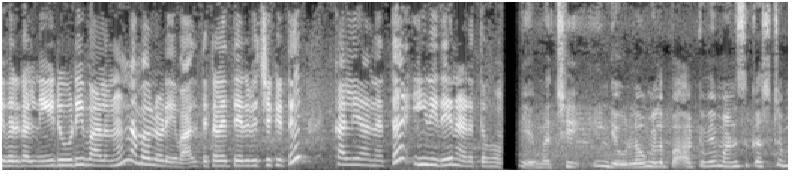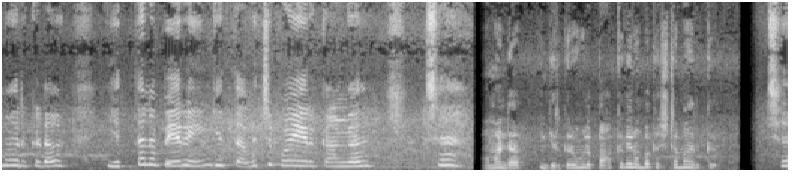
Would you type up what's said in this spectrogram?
இவர்கள் நீடூடி வாழணும். நம்மளுடைய வாழ்த்துக்களை தெரிவிச்சுக்கிட்டு கல்யாணத்தை இனிதே நடத்துவோம். ஏமாச்சி இங்க உள்ளவங்கள பார்க்கவே மனசு கஷ்டமா இருக்குடா. எத்தனை பேர் இங்க தவிச்சு போய் இருக்காங்க ச்சே. ஆமாண்டா இங்க இருக்கிறவங்கள பார்க்கவே ரொம்ப கஷ்டமா இருக்கு. ச்சே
